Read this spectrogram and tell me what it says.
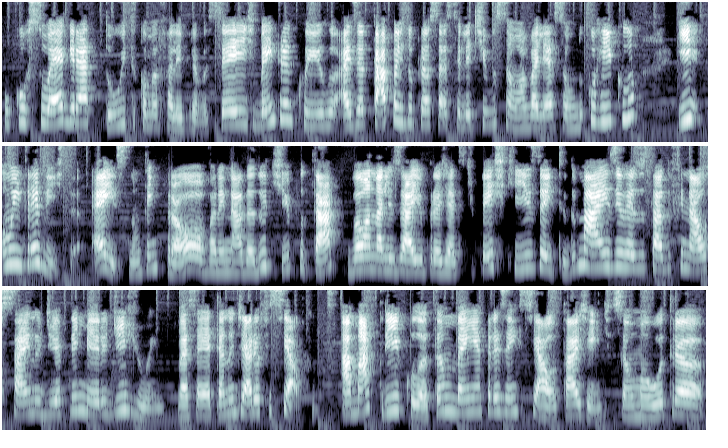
O curso é gratuito, como eu falei para vocês, bem tranquilo. As etapas do processo seletivo são avaliação do currículo e uma entrevista. É isso, não tem prova nem nada do tipo, tá? Vão analisar aí o projeto de pesquisa e tudo mais, e o resultado final sai no dia 1 de junho. Vai sair até no Diário Oficial. A matrícula também é presencial, tá, gente? Isso é uma outra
